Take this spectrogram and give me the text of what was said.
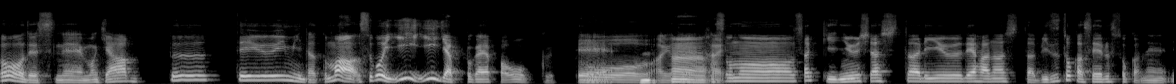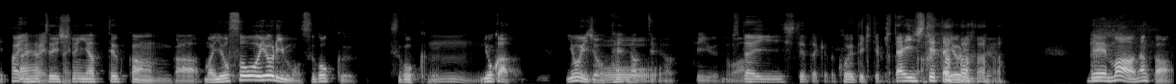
そうですね、まあ、ギャップっていう意味だと、まあ、すごいいいいいギャップがやっぱ多くて、そのさっき入社した理由で話したビズとかセールスとかね、はい開発一緒にやっていく感が、まあ、予想よりもすごく、すごうくん。良かった、良い状態になってるなっていうの期は、待してたけど、超えてきてる期待してたより。で、まあなんか、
